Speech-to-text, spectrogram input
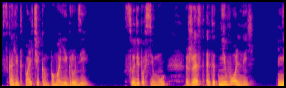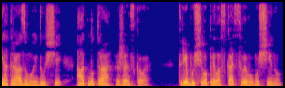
скалит пальчиком по моей груди. Судя по всему, жест этот невольный, не от разума идущий, а от нутра женского, требующего приласкать своего мужчину.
